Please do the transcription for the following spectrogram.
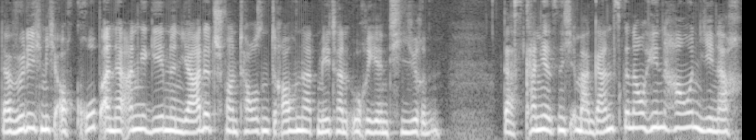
da würde ich mich auch grob an der angegebenen Yardage von 1300 Metern orientieren. Das kann jetzt nicht immer ganz genau hinhauen, je nach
